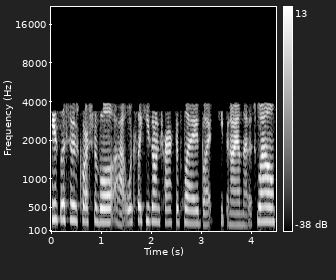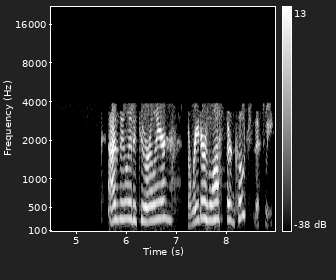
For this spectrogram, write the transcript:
He's listed as questionable. Uh, looks like he's on track to play, but keep an eye on that as well. As we alluded to earlier, the Raiders lost their coach this week.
